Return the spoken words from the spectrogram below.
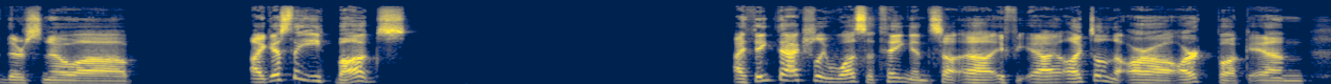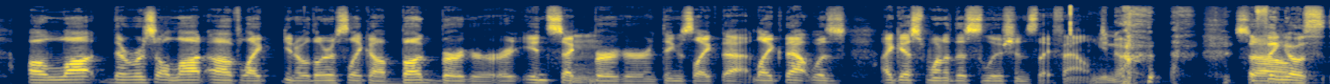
there's no, uh, I guess they eat bugs. I think that actually was a thing, and so uh, if I looked on the uh, art book, and a lot there was a lot of like you know there was like a bug burger or insect Hmm. burger and things like that. Like that was I guess one of the solutions they found. You know, the So- thing I was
